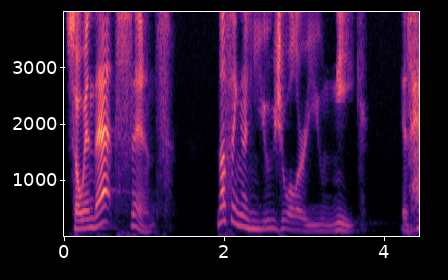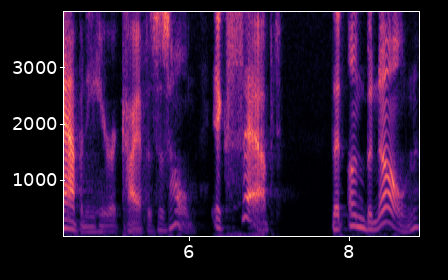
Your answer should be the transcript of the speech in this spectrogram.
So, in that sense, nothing unusual or unique is happening here at Caiaphas's home, except that unbeknown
